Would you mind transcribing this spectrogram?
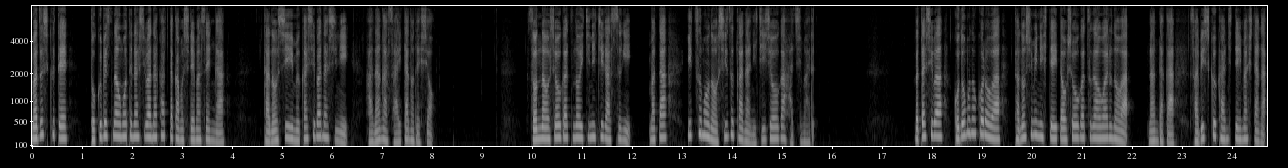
貧しくて特別なおもてなしはなかったかもしれませんが楽しい昔話に花が咲いたのでしょう。そんなお正月の一日が過ぎまたいつもの静かな日常が始まる。私は子供の頃は楽しみにしていたお正月が終わるのはなんだか寂しく感じていましたが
